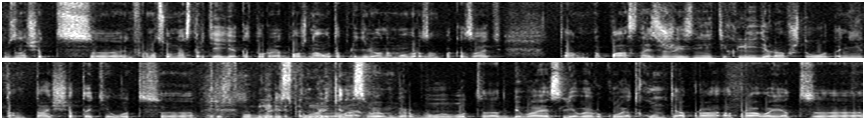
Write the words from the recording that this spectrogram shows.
значит, э, информационная стратегия, которая должна вот определенным образом показать там опасность жизни этих лидеров, что вот они там тащат эти вот э, Республики, республики так на своем горбу, вот отбиваясь левой рукой от хунты, а, пра- а правой от э,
